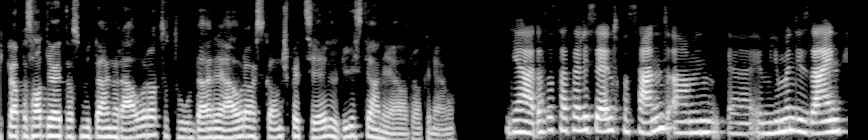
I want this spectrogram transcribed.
Ich glaube, das hat ja etwas mit deiner Aura zu tun. Deine Aura ist ganz speziell. Wie ist deine Aura genau? Ja, das ist tatsächlich sehr interessant. Ähm, äh, Im Human Design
